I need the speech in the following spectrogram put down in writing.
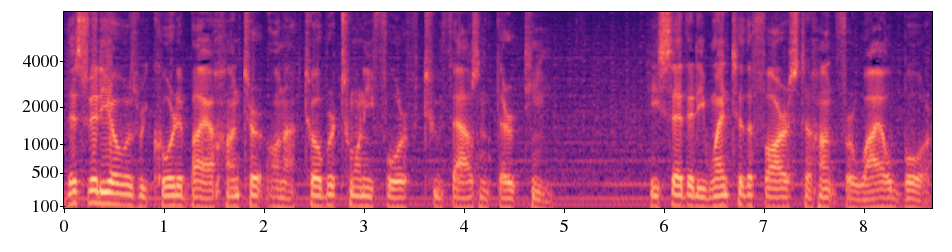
This video was recorded by a hunter on October 24, 2013. He said that he went to the forest to hunt for wild boar.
